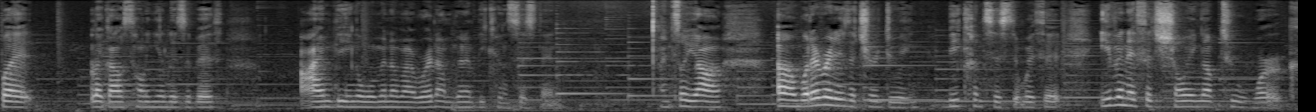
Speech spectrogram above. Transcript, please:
but like I was telling you, Elizabeth, I'm being a woman of my word. I'm gonna be consistent. And so, y'all, uh, whatever it is that you're doing, be consistent with it. Even if it's showing up to work,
